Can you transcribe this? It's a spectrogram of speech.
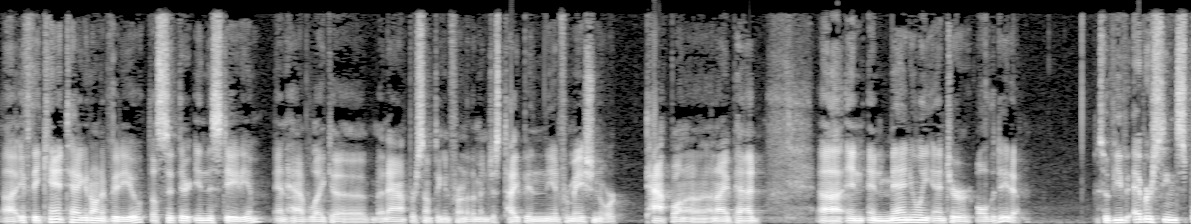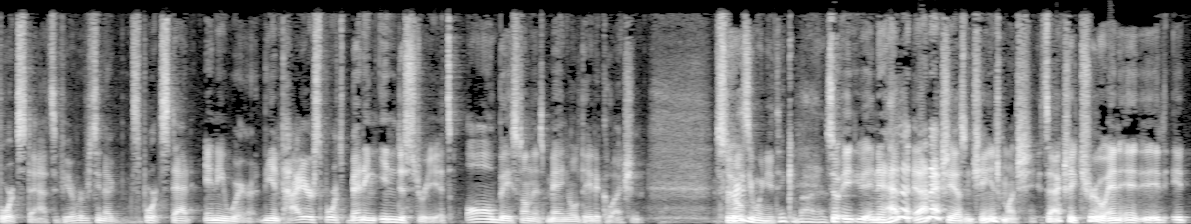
Uh, if they can't tag it on a video they'll sit there in the stadium and have like a, an app or something in front of them and just type in the information or tap on a, an iPad uh, and, and manually enter all the data. So if you've ever seen sports stats, if you've ever seen a sports stat anywhere, the entire sports betting industry, it's all based on this manual data collection. So, crazy when you think about it so it, and it hasn't, that actually hasn't changed much. It's actually true, and it, it, it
